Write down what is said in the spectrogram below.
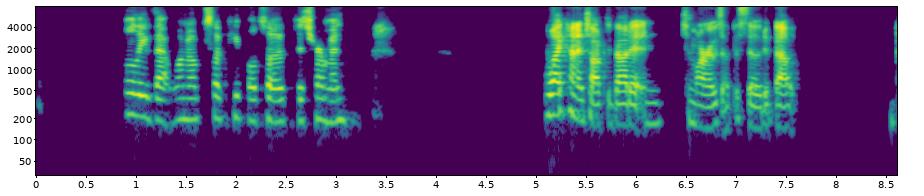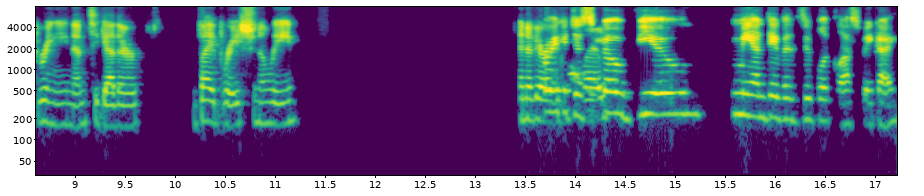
we'll leave that one up to people to determine. Well, I kind of talked about it in tomorrow's episode about bringing them together vibrationally in a very. Or you could just way. go view me and David Zublick last week. I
